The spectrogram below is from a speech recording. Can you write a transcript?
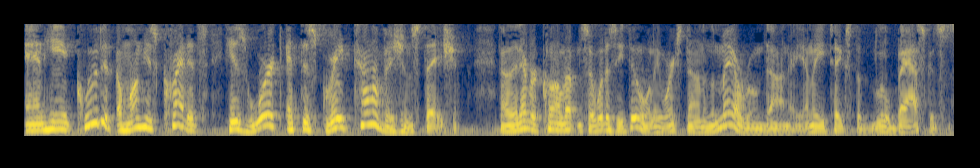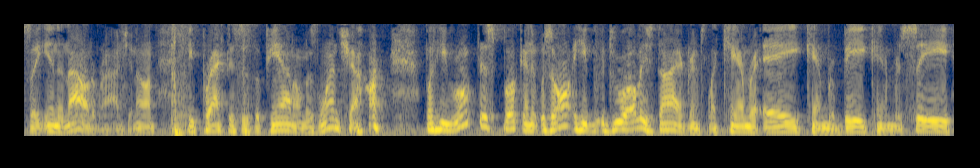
And he included among his credits his work at this great television station. Now, they never called up and said, what does he do? Well, he works down in the mailroom down there. You know, he takes the little baskets that say in and out around, you know, and he practices the piano in his lunch hour. but he wrote this book, and it was all, he drew all these diagrams, like camera A, camera B, camera C,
